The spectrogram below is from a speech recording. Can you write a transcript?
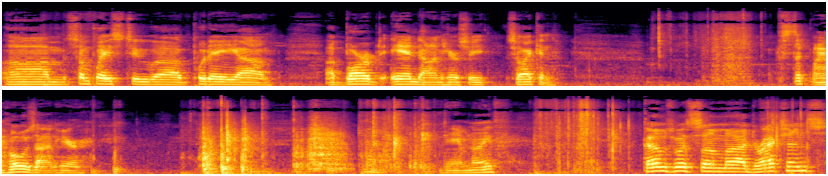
um, someplace to uh, put a uh, a barbed end on here so you, so I can stick my hose on here. Damn knife. Comes with some uh, directions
